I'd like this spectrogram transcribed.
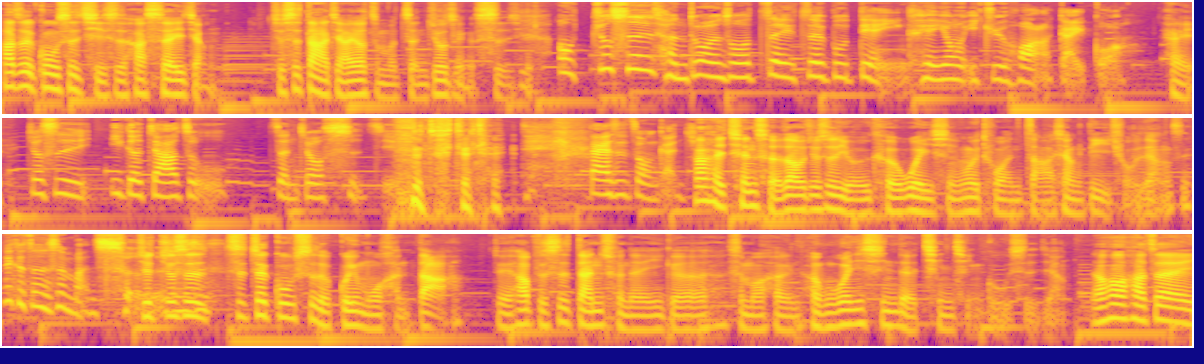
他这个故事其实他是在讲。就是大家要怎么拯救整个世界哦，就是很多人说这这部电影可以用一句话来概括，嘿，就是一个家族拯救世界，对对对，对，大概是这种感觉。它还牵扯到就是有一颗卫星会突然砸向地球这样子，那个真的是蛮扯的，就就是这这故事的规模很大，对，它不是单纯的一个什么很很温馨的亲情故事这样。然后它在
